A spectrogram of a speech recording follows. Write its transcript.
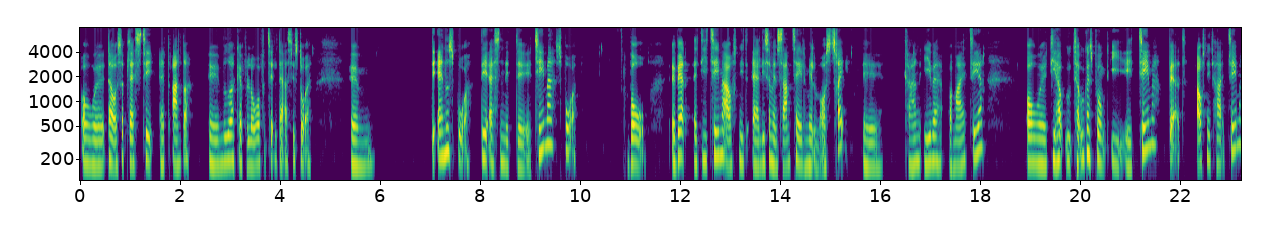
Og øh, der er også plads til, at andre øh, mødre kan få lov at fortælle deres historie. Øh, det andet spor, det er sådan et øh, temaspor, hvor øh, hvert af de temaafsnit er ligesom en samtale mellem os tre, øh, Karen, Eva og mig, Thea. Og øh, de har tager udgangspunkt i et tema. Hvert afsnit har et tema,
